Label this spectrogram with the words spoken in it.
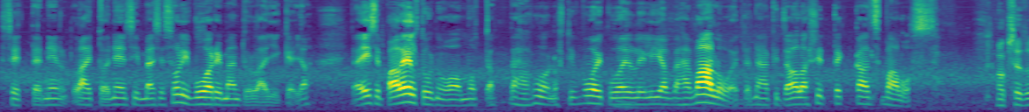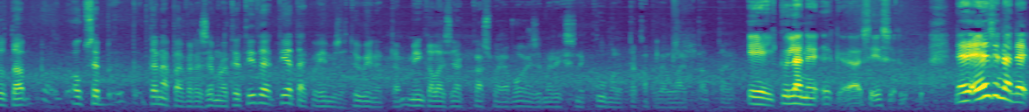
sitten niin laitoin ensimmäisen. Se oli vuorimäntyläjike ja, ja ei se paleltunut ole, mutta vähän huonosti voi, kun oli liian vähän valoa. Että nämä pitää olla sitten kans valossa. Onko se, tota, onko se tänä päivänä semmoinen, että tietääkö ihmiset hyvin, että minkälaisia kasveja voi esimerkiksi sinne kuumalle takapelle laittaa? Tai... Ei, kyllä ne äh, siis, ne, ensinnä ne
